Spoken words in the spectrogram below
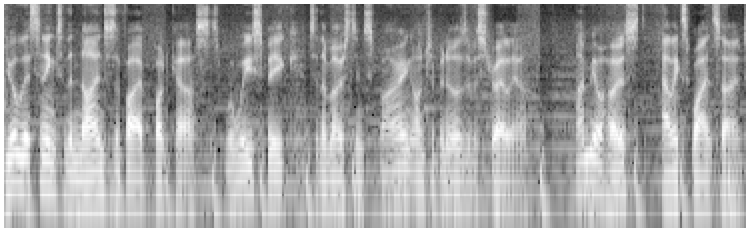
You're listening to the 9 to Survive podcast, where we speak to the most inspiring entrepreneurs of Australia. I'm your host, Alex Whiteside,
